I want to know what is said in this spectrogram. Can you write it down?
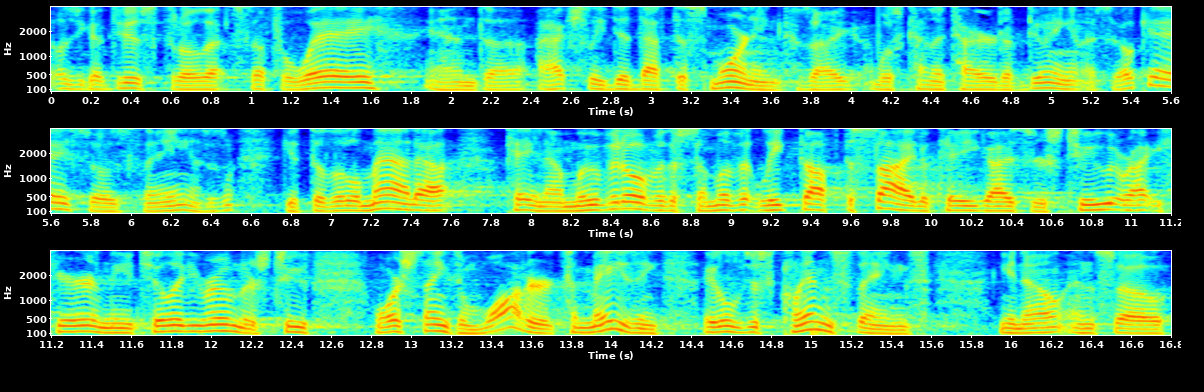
all you got to do is throw that stuff away. And uh, I actually did that this morning because I was kind of tired of doing it. I said, okay, so his thing get the little mat out. Okay, now move it over. There's some of it leaked off the side. Okay, you guys, there's two right here in the utility room. There's two wash things and water. It's amazing. It'll just cleanse things, you know. And so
